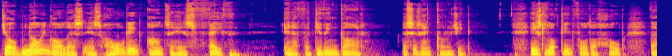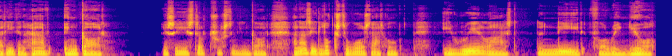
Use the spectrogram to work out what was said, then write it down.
Job, knowing all this, is holding on to his faith in a forgiving God. This is encouraging. He's looking for the hope that he can have in God. You see, he's still trusting in God. And as he looks towards that hope, he realized the need for renewal.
